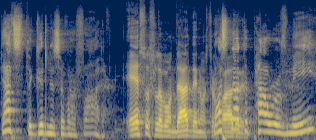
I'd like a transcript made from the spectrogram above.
That's the goodness of our Father. Eso es la bondad de nuestro That's not the Padre. power of me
